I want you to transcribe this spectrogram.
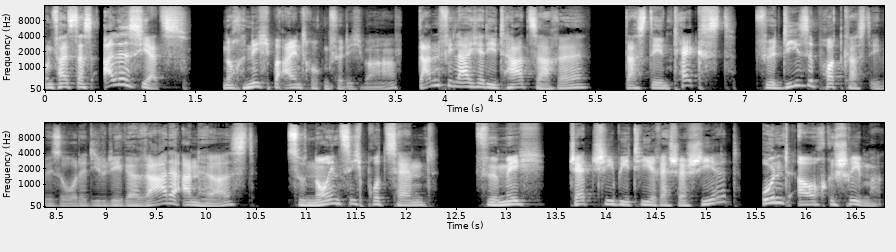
Und falls das alles jetzt noch nicht beeindruckend für dich war, dann vielleicht ja die Tatsache, dass den Text für diese Podcast-Episode, die du dir gerade anhörst, zu 90% für mich ChatGPT recherchiert und auch geschrieben hat.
